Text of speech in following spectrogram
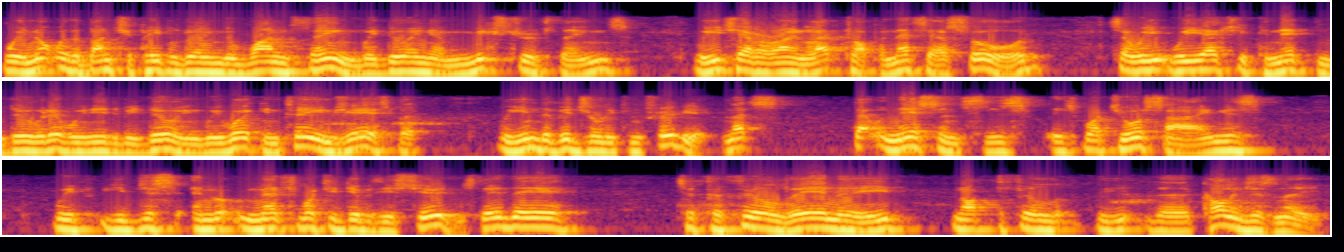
we're not with a bunch of people doing the one thing. We're doing a mixture of things we each have our own laptop and that's our sword. So we, we actually connect and do whatever we need to be doing. We work in teams, yes, but we individually contribute. And that's that in essence is is what you're saying is we've you just and that's what you did with your students. They're there to fulfill their need, not to fill the, the college's need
